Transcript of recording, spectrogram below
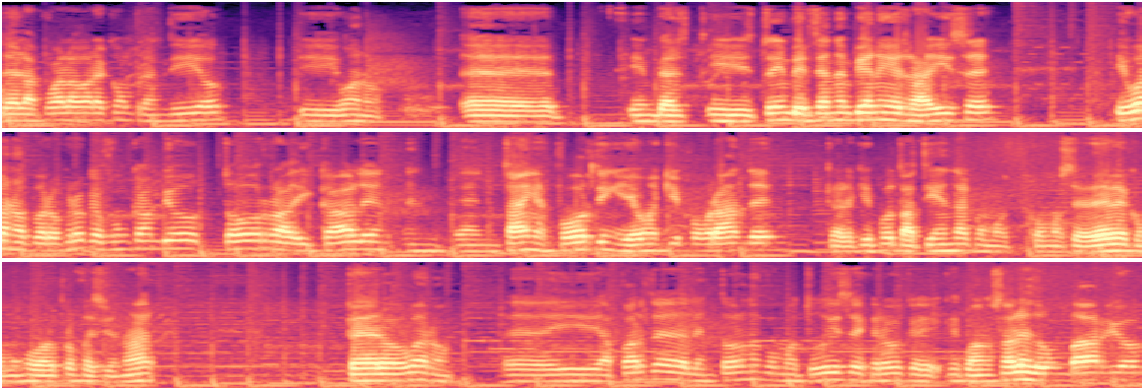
de la cual ahora he comprendido. Y bueno, eh, y estoy invirtiendo en bienes y raíces. Y bueno, pero creo que fue un cambio todo radical en, en, Time Sporting y es un equipo grande, que el equipo te atienda como, como se debe, como un jugador profesional. Pero bueno, eh, y aparte del entorno, como tú dices, creo que, que, cuando sales de un barrio,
